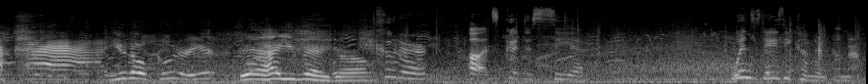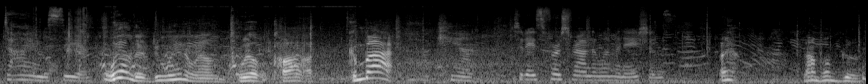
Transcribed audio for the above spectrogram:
you know Cooter here? Yeah, how you been, girl? Cooter. Oh, it's good to see you. When's Daisy coming? I'm dying to see her. Well, they're due in around 12 o'clock. Come by. Oh, I can't. Today's first round eliminations. Well, I'm, I'm good.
